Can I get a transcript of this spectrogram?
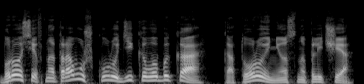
бросив на траву шкуру дикого быка, которую нес на плече.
